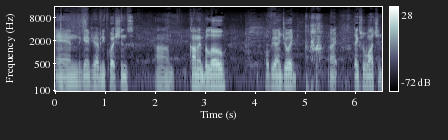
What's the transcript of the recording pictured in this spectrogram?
And again, if you have any questions, um, comment below. Hope you enjoyed. All right, thanks for watching.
